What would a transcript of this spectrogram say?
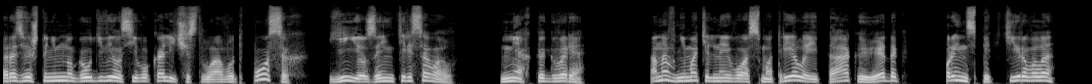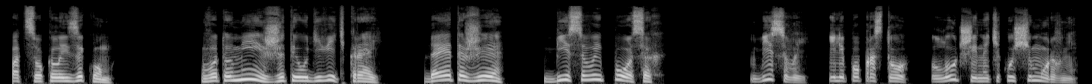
разве что немного удивилась его количеству, а вот посох ее заинтересовал, мягко говоря. Она внимательно его осмотрела и так, и эдак, проинспектировала, подсокала языком. «Вот умеешь же ты удивить край! Да это же бисовый посох!» Бисовый, или попросту лучший на текущем уровне.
